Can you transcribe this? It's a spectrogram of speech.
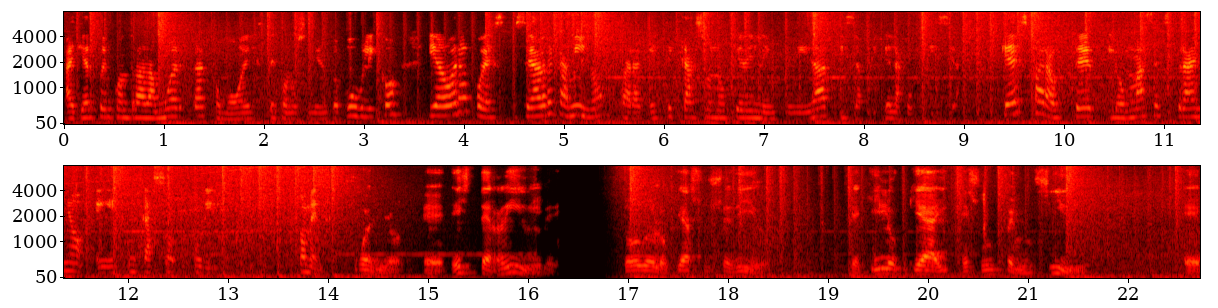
Ayer fue encontrada muerta, como este conocimiento público, y ahora pues se abre camino para que este caso no quede en la impunidad y se aplique la justicia. ¿Qué es para usted lo más extraño en este caso jurídico? Comenta. Bueno, eh, es terrible todo lo que ha sucedido, que aquí lo que hay es un femicidio, eh,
